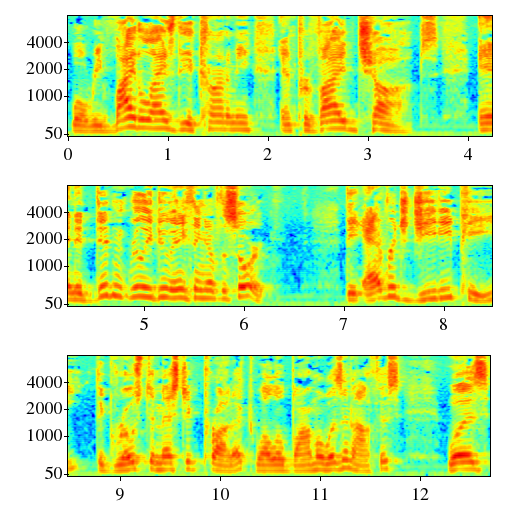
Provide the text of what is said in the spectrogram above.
will revitalize the economy and provide jobs. And it didn't really do anything of the sort. The average GDP, the gross domestic product, while Obama was in office, was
